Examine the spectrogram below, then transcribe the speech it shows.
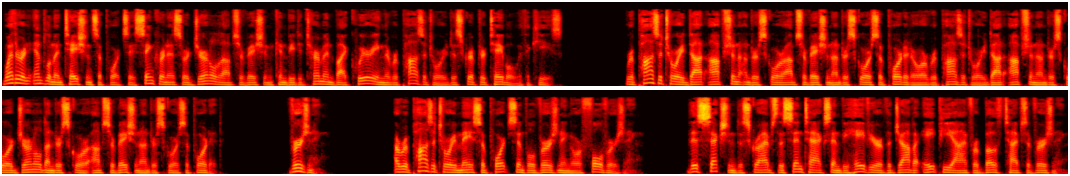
Whether an implementation supports asynchronous or journaled observation can be determined by querying the repository descriptor table with the keys repository.option underscore observation underscore supported or repository.option underscore journaled underscore observation underscore supported. Versioning. A repository may support simple versioning or full versioning. This section describes the syntax and behavior of the Java API for both types of versioning.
